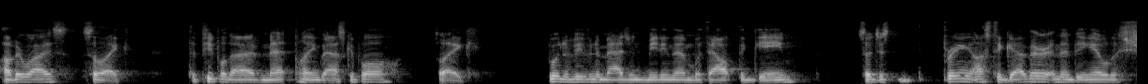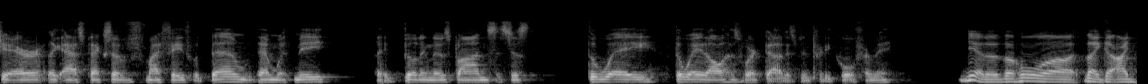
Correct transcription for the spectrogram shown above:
otherwise. So like the people that I've met playing basketball, like wouldn't have even imagined meeting them without the game. So just bringing us together and then being able to share like aspects of my faith with them, them with me, like building those bonds. It's just the way the way it all has worked out has been pretty cool for me. Yeah, the the whole uh like I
